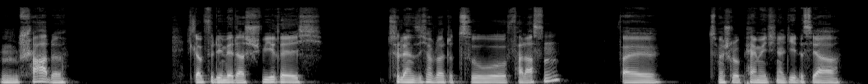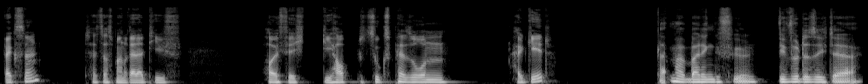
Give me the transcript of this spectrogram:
Hm, Schade. Ich glaube, für den wäre das schwierig zu lernen, sich auf Leute zu verlassen, weil zum Beispiel Au-pair-Mädchen halt jedes Jahr wechseln. Das heißt, dass man relativ häufig die Hauptbezugsperson halt geht. Bleib mal bei den Gefühlen. Wie würde sich der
